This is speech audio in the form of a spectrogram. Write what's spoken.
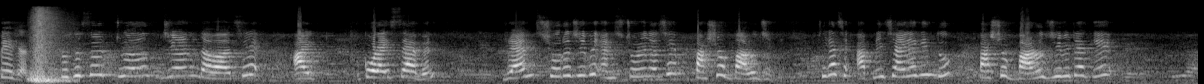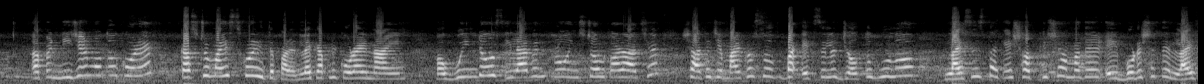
পেয়ে যাবেন প্রসেসর টুয়েলভ জেন দেওয়া আছে I core i seven RAM ষোলো জিবি অ্যান্ড স্টোরেজ আছে পাঁচশো বারো জিবি ঠিক আছে? আপনি চাইলে কিন্তু পাঁচশো বারো জিবিটাকে আপনি নিজের মতো করে কাস্টমাইজ করে নিতে পারেন। লাইক আপনি কোরাই নাইন বা উইন্ডোজ ইলেভেন প্রো ইনস্টল করা আছে। সাথে যে মাইক্রোসফট বা এক্সেলের যতগুলো লাইসেন্স থাকে সব কিছু আমাদের এই বোর্ডের সাথে লাইফ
